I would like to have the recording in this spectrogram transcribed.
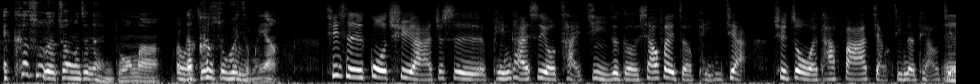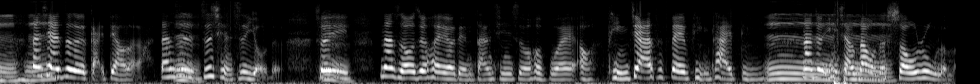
哎，客诉的状况真的很多吗？那客诉会怎么样？其实过去啊，就是平台是有采集这个消费者评价去作为他发奖金的条件，但现在这个改掉了啦。但是之前是有的，所以那时候就会有点担心，说会不会哦评价费评太低，嗯，那就影响到我的收入了嘛。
